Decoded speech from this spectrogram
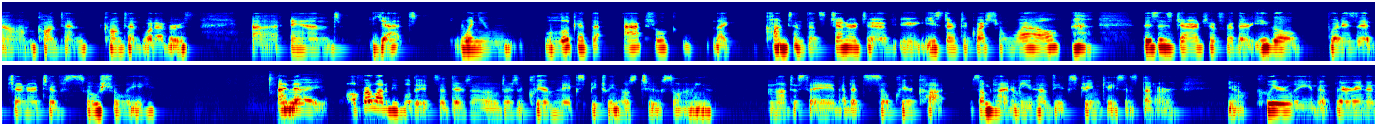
um, content content whatever's uh, and yet when you look at the actual like content that's generative you, you start to question well this is generative for their ego but is it generative socially and Right. for a lot of people it's a, there's a there's a clear mix between those two so i mean not to say that it's so clear cut sometimes i mean you have the extreme cases that are you know clearly that they're in it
